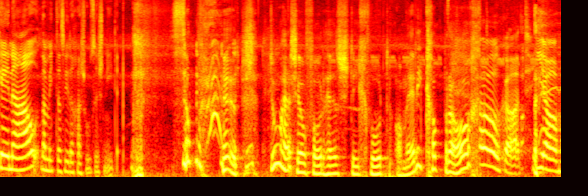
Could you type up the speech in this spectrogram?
genau, damit das wieder kannst rausschneiden Super! Du hast ja vorher das Stichwort Amerika gebracht. Oh Gott, ja.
